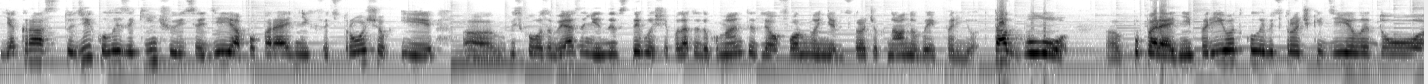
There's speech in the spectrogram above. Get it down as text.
якраз тоді, коли закінчується дія попередніх відстрочок і е, військовозобов'язані не встигли ще подати документи для оформлення відстрочок на новий період. Так було попередній період, коли відстрочки діяли до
